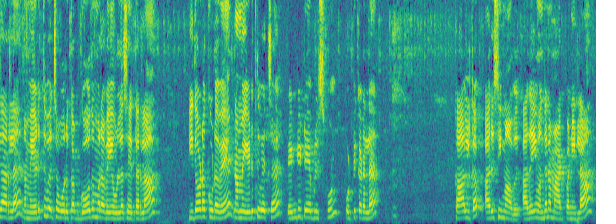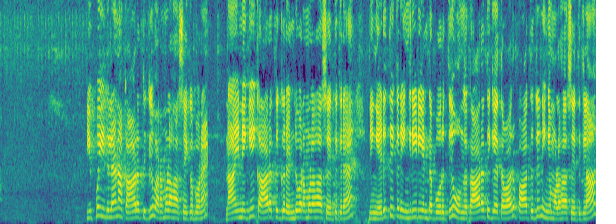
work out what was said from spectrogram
ஜாரில் நம்ம எடுத்து வச்ச ஒரு கப் கோதுமை ரவையை உள்ளே சேர்த்துடலாம் இதோட கூடவே நம்ம எடுத்து வச்ச ரெண்டு டேபிள் ஸ்பூன் பொட்டுக்கடலை கால் கப் அரிசி மாவு. அதையும் வந்து நம்ம ஆட் பண்ணிடலாம். இப்போ இதில் நான் காரத்துக்கு வரமிளகா சேர்க்க போகிறேன் நான் இன்றைக்கி காரத்துக்கு ரெண்டு வரமிளகா சேர்த்துக்கிறேன். நீங்கள் எடுத்துக்கிற இன்க்ரீடியண்ட்டை பொறுத்து உங்கள் காரத்துக்கு ஏற்றவாறு பார்த்துட்டு நீங்கள் மிளகா சேர்த்துக்கலாம்.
